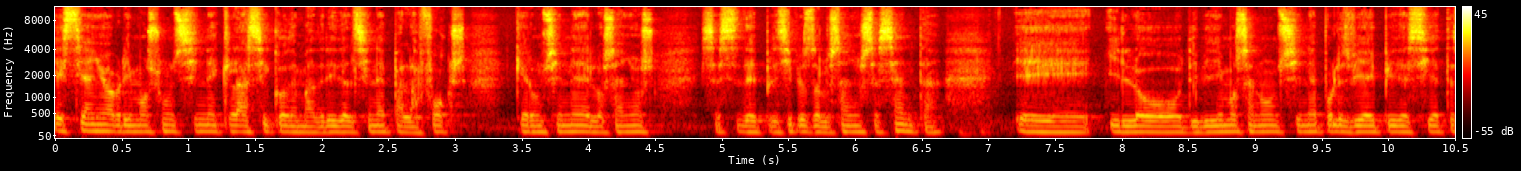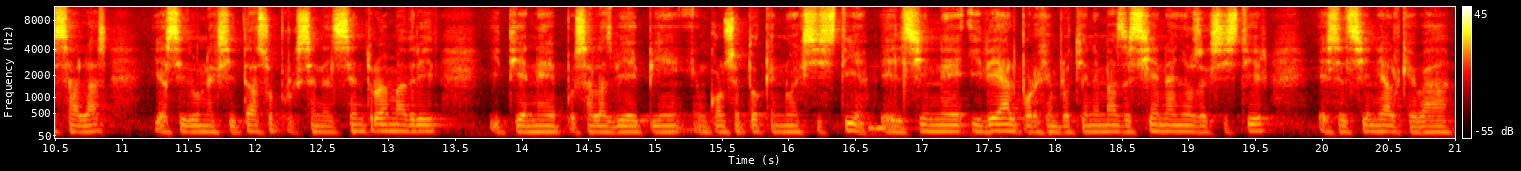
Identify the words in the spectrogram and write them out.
Este año abrimos un cine clásico de Madrid, el cine Palafox, que era un cine de los años, de principios de los años 60, eh, y lo dividimos en un Cinépolis VIP de siete salas y ha sido un exitazo porque es en el centro de Madrid y tiene pues salas VIP, un concepto que no existía. El cine ideal, por ejemplo, tiene más de 100 años de existir, es el cine al que va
